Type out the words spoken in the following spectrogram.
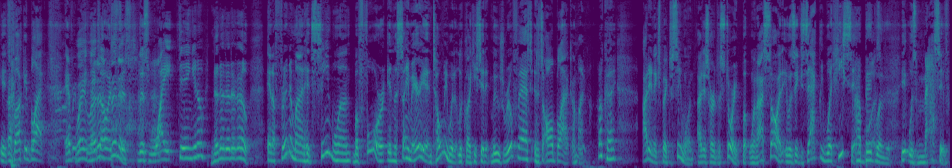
It's fucking black. Everybody Wait, let thinks, him oh, it's finish. this, this white thing, you know? No, no, no, no, no. And a friend of mine had seen one before in the same area and told me what it looked like. He said it moves real fast and it's all black. I'm like, okay. I didn't expect to see one. I just heard the story. But when I saw it, it was exactly what he said. How big was it? It was massive.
